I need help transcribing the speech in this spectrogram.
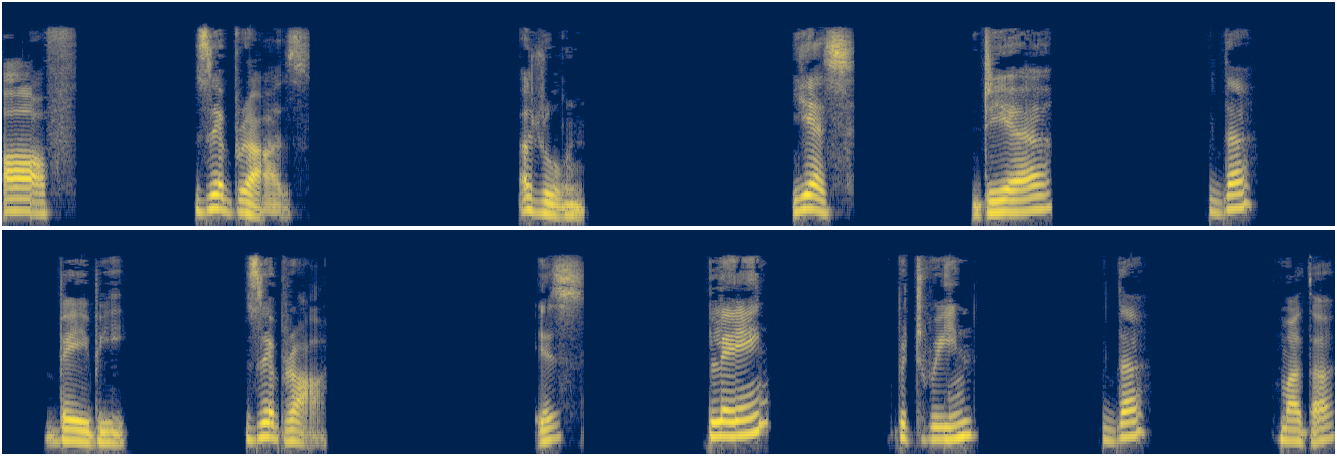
of zebras. A Arun. Yes, dear. The baby zebra is playing between the mother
